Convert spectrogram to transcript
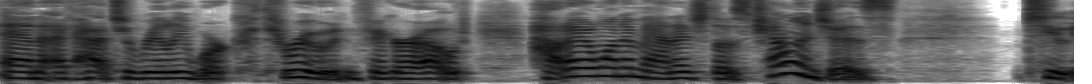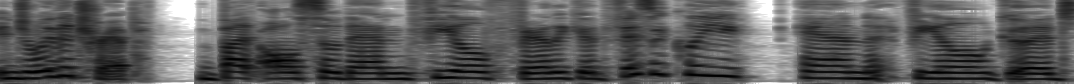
And I've had to really work through and figure out how do I want to manage those challenges to enjoy the trip, but also then feel fairly good physically and feel good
